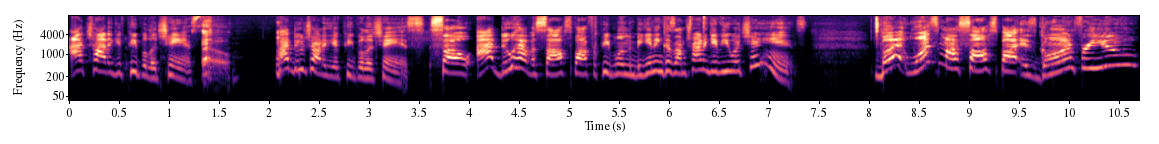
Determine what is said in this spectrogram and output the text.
I try to give people a chance though. I do try to give people a chance. So I do have a soft spot for people in the beginning because I'm trying to give you a chance. But once my soft spot is gone for you,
